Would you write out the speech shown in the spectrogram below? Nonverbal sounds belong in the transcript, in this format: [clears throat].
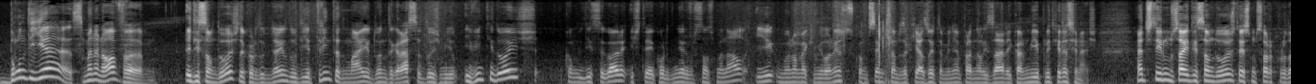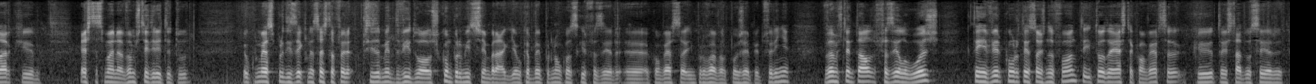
Bom dia, semana nova, edição 2 da Cor do Dinheiro, do dia 30 de maio do ano da graça de 2022. Como lhe disse agora, isto é a Cor do Dinheiro versão semanal e o meu nome é Camilo Lourenço. Como sempre, estamos aqui às 8 da manhã para analisar a economia e política nacionais. Antes de irmos à edição de hoje, deixe-me só recordar que esta semana vamos ter direito a tudo. Eu começo por dizer que na sexta-feira, precisamente devido aos compromissos em Braga, eu acabei por não conseguir fazer uh, a conversa improvável com o GP de Farinha. Vamos tentar fazê-la hoje tem a ver com retenções na fonte e toda esta conversa que tem estado a ser uh,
